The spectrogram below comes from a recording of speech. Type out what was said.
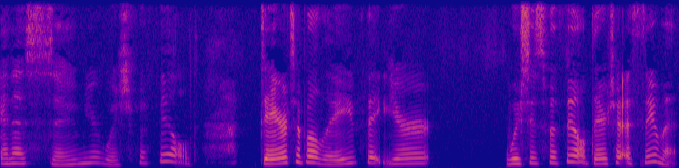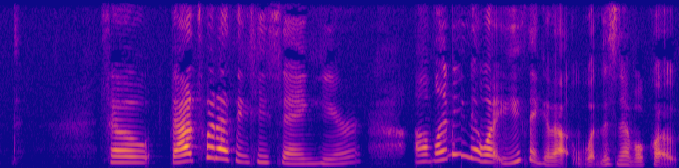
and assume your wish fulfilled. Dare to believe that your wish is fulfilled. Dare to assume it. So that's what I think he's saying here. Um, let me know what you think about what this Neville quote.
